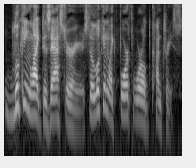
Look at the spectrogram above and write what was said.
looking like disaster areas. They're looking like fourth world countries.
